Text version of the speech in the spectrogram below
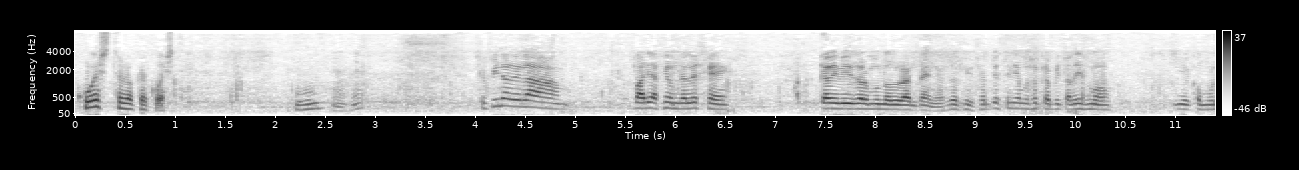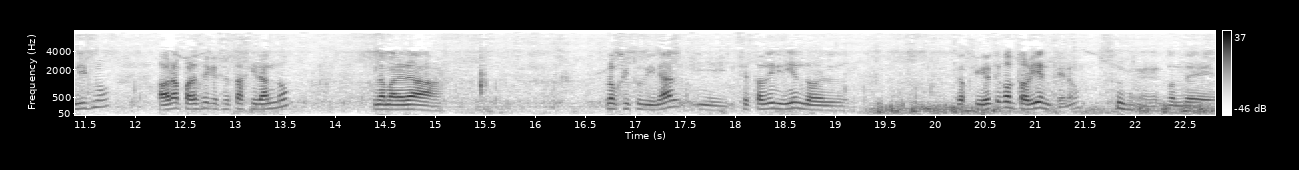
cueste lo que cueste. ¿Qué opina de la variación del eje que ha dividido el mundo durante años? Es decir, si antes teníamos el capitalismo y el comunismo, ahora parece que se está girando de una manera longitudinal y se está dividiendo el, el occidente contra oriente, ¿no? Eh, donde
